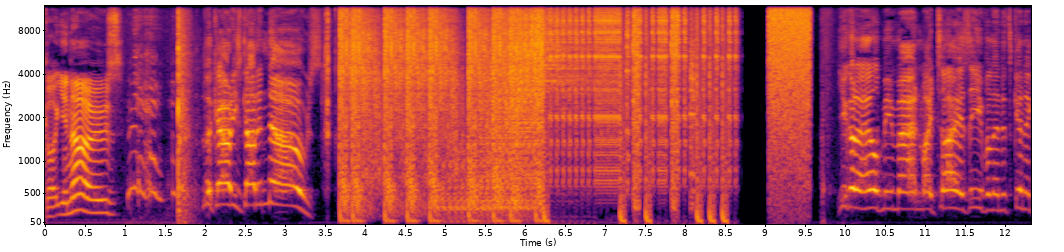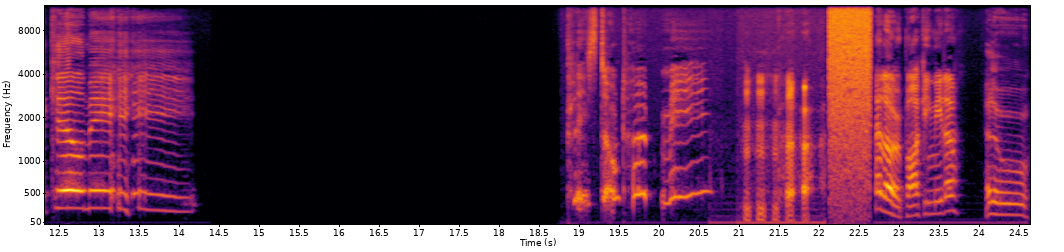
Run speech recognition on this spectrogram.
got your nose. Look out, he's got a nose! You gotta help me, man. My tie is evil and it's gonna kill me. Please don't hurt me. Hello, parking meter. Hello.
